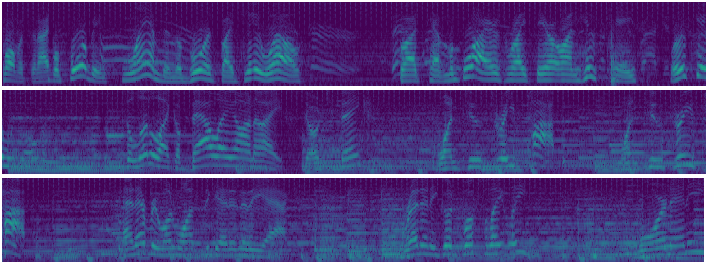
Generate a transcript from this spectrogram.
moment tonight. Before being slammed in the boards by Jay Wells, but Kevin Maguire's right there on his case. Well, this game was over. It's a little like a ballet on ice, don't you think? One, two, three, pop. One, two, three, pop. And everyone wants to get into the act. Read any good books lately? Worn any?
